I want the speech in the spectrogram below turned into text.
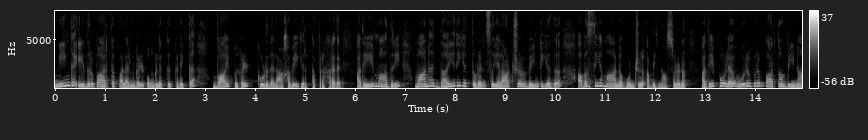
நீங்கள் எதிர்பார்த்த பலன்கள் உங்களுக்கு கிடைக்க வாய்ப்புகள் கூடுதலாகவே இருக்கப்படுகிறது அதே மாதிரி மன தைரியத்துடன் செயலாற்ற வேண்டியது அவசியமான ஒன்று அப்படின்னு நான் சொல்லணும். அதே போல் ஒருபுறம் பார்த்தோம் அப்படின்னா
